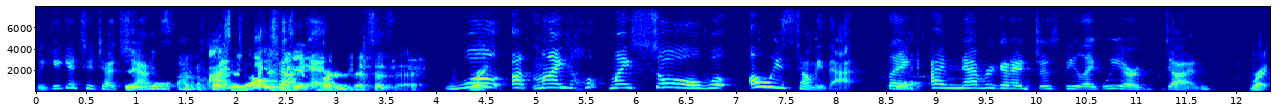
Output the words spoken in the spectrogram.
we could get two touchdowns. of course, I- there's always going to be a felt it. part of me that says that. Well, uh, my my soul will always tell me that. Like Yeah. I'm never gonna just be like, we are done. Right.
